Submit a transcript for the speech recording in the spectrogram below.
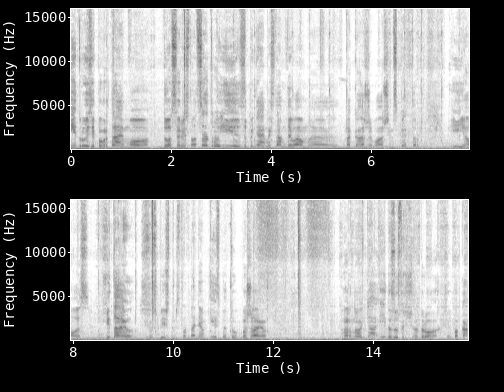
І, друзі, повертаємо до сервісного центру і зупиняємось там, де вам е, накаже ваш інспектор. І я вас вітаю з успішним складанням іспиту. Бажаю гарного дня і до зустрічі на дорогах. Всім пока.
